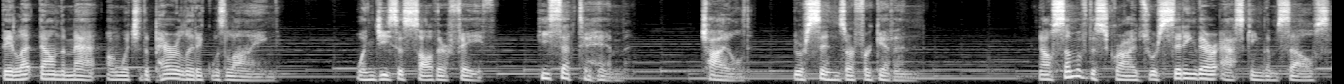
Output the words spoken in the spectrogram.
they let down the mat on which the paralytic was lying. When Jesus saw their faith, he said to him, Child, your sins are forgiven. Now some of the scribes were sitting there asking themselves,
